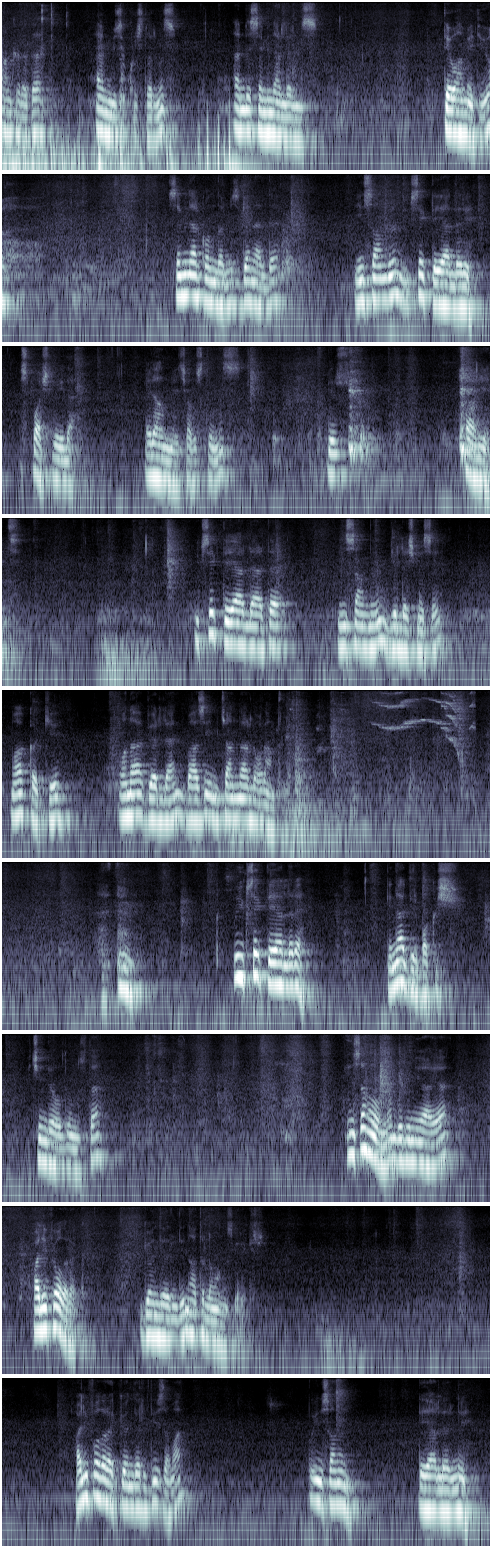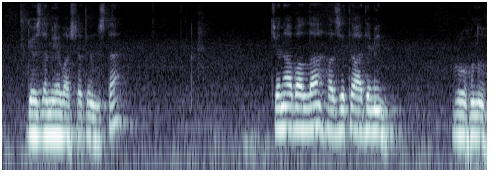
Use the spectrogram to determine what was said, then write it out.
Ankara'da hem müzik kurslarımız hem de seminerlerimiz devam ediyor. Seminer konularımız genelde insanlığın yüksek değerleri üst başlığıyla ele almaya çalıştığımız bir faaliyet. Yüksek değerlerde insanlığın birleşmesi muhakkak ki ona verilen bazı imkanlarla orantılı. Bu yüksek değerlere genel bir bakış içinde olduğumuzda insanoğlunun bu dünyaya halife olarak gönderildiğini hatırlamamız gerekir. Halife olarak gönderildiği zaman bu insanın değerlerini gözlemeye başladığımızda Cenab-ı Allah Hazreti Adem'in ruhunu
